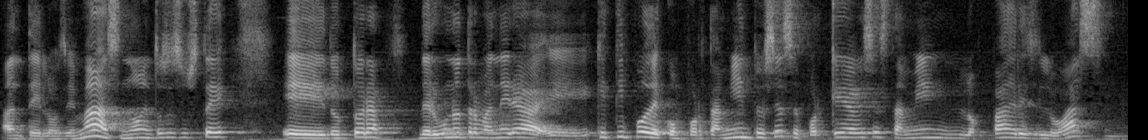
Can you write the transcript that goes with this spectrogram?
ante los demás, ¿no? Entonces usted, eh, doctora, de alguna otra manera, eh, ¿qué tipo de comportamiento es ese? ¿Por qué a veces también los padres lo hacen?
